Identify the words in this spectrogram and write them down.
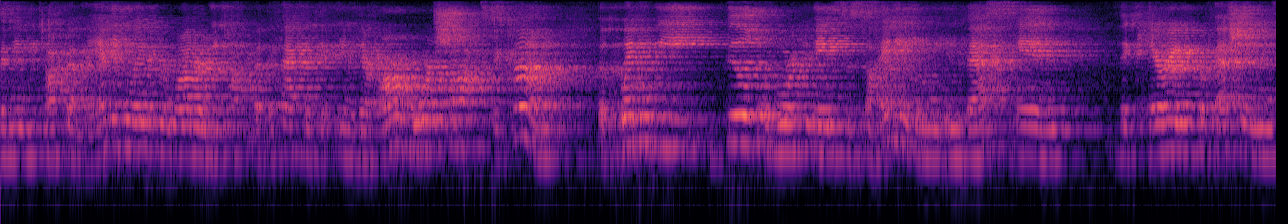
I mean, we talk about Miami going underwater, we talk about the fact that, you know, there are more shocks to come, but when we build a more humane society when we invest in the caring professions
